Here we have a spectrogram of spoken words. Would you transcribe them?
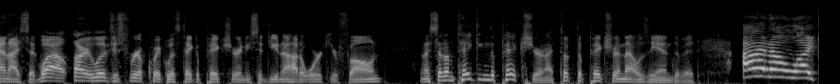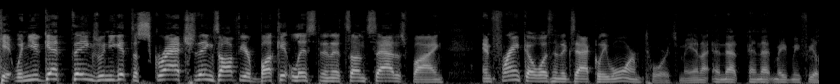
And I said, "Well, all right, let's just real quick. Let's take a picture." And he said, "Do you know how to work your phone?" And I said, "I'm taking the picture." And I took the picture, and that was the end of it. I don't like it when you get things when you get to scratch things off your bucket list and it's unsatisfying. And Franco wasn't exactly warm towards me, and I, and that and that made me feel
